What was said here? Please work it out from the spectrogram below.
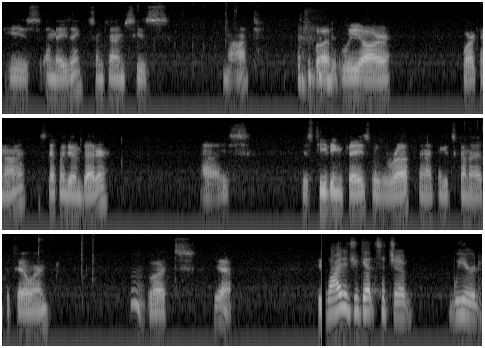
he's amazing, sometimes he's not. But we are working on it. He's definitely doing better. Uh, he's his teething phase was rough, and I think it's kind of at the tail end. Hmm. But yeah, Why did you get such a weird?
